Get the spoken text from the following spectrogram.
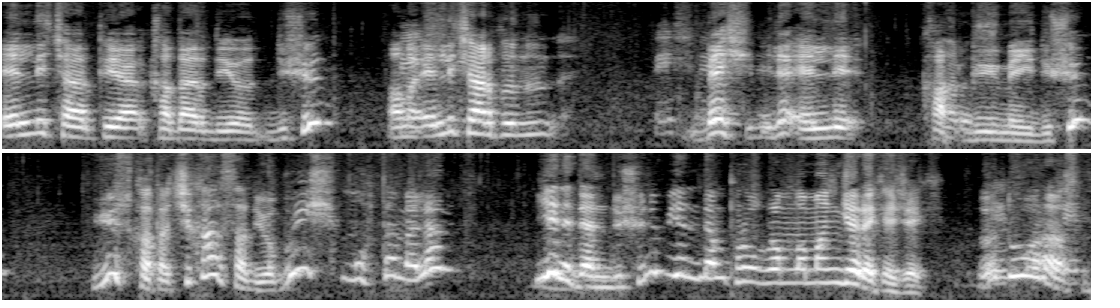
50 çarpıya kadar diyor düşün. Ama Beş. 50 çarpının 5 5 ile 50 kat Arası. büyümeyi düşün. 100 kata çıkarsa diyor bu iş muhtemelen yeniden düşünüp yeniden programlaman gerekecek. Ve duvara asın.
